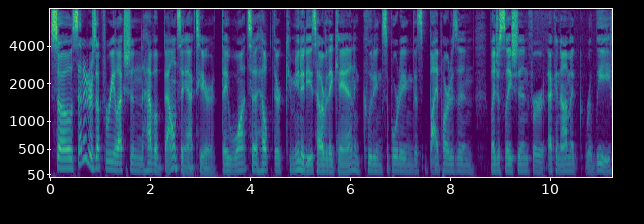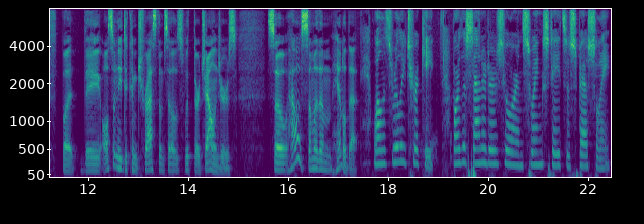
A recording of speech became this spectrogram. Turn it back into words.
So, senators up for reelection have a balancing act here. They want to help their communities however they can, including supporting this bipartisan legislation for economic relief, but they also need to contrast themselves with their challengers. So, how have some of them handled that? Well, it's really tricky for the senators who are in swing states, especially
